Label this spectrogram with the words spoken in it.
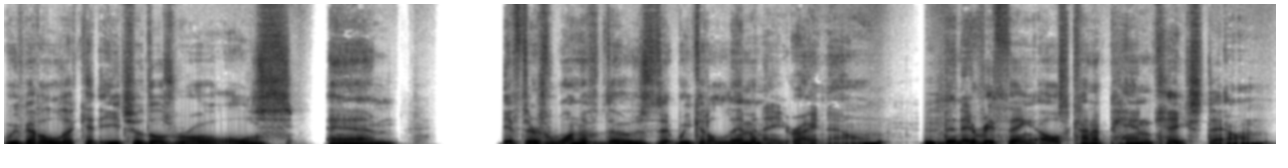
we've got to look at each of those roles. And if there's one of those that we could eliminate right now, then everything else kind of pancakes down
